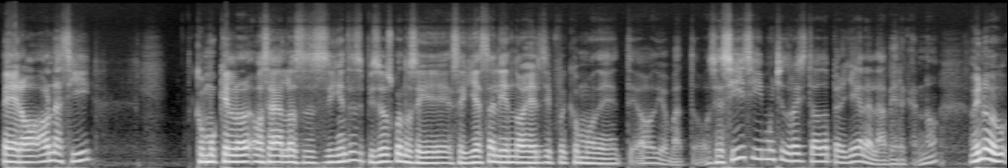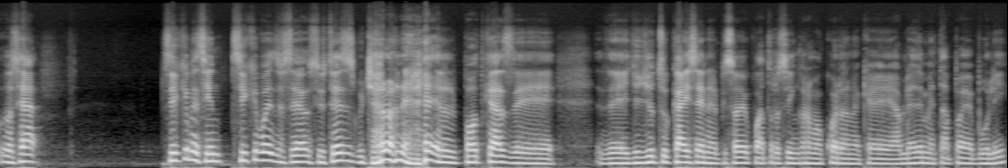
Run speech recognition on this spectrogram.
Pero aún así, como que, o sea, los siguientes episodios cuando se, seguía saliendo él, sí fue como de, te odio, vato. O sea, sí, sí, muchas gracias y todo, pero llega a la verga, ¿no? A mí no, o sea, sí que me siento, sí que, o sea, si ustedes escucharon el, podcast de, de Jujutsu Kaisen en el episodio 4 o 5, no me acuerdo, en el que hablé de mi etapa de bully,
